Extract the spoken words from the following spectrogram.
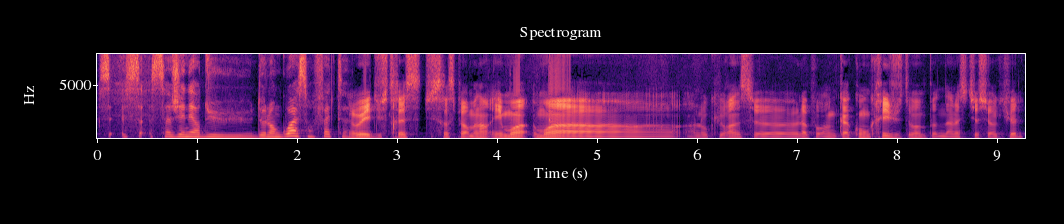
ça, ça génère du, de l'angoisse, en fait Oui, du stress, du stress permanent. Et moi, moi en l'occurrence, euh, là, pour un cas concret, justement, dans la situation actuelle,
